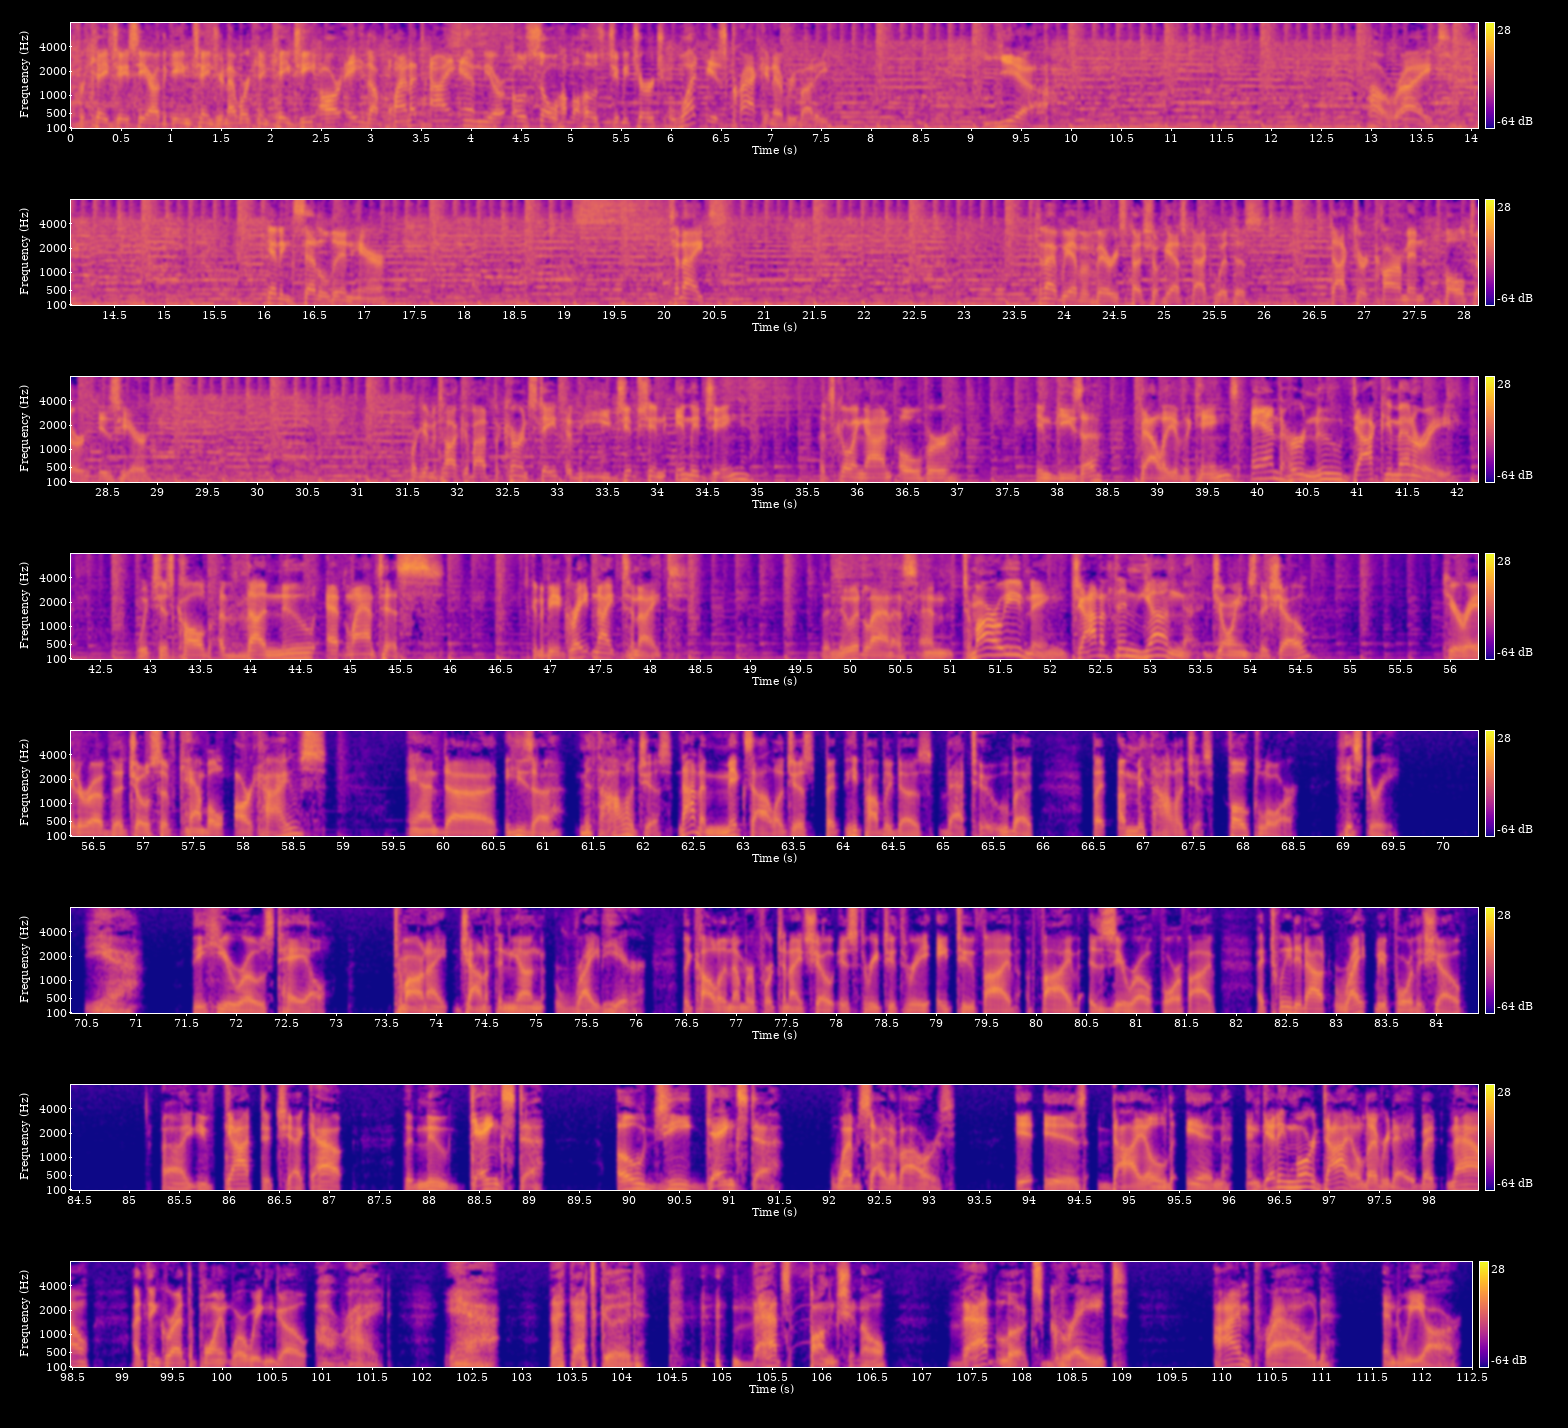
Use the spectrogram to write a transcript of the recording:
For KJCR, the Game Changer Network, and KGRA, the planet, I am your oh so humble host, Jimmy Church. What is cracking, everybody? Yeah. All right getting settled in here. Tonight, tonight we have a very special guest back with us. Dr. Carmen Boulter is here. We're going to talk about the current state of the Egyptian imaging that's going on over in Giza, Valley of the Kings, and her new documentary, which is called The New Atlantis going to be a great night tonight. The New Atlantis. And tomorrow evening, Jonathan Young joins the show, curator of the Joseph Campbell Archives. And uh, he's a mythologist, not a mixologist, but he probably does that too. But but a mythologist, folklore, history. Yeah, the hero's tale. Tomorrow night, Jonathan Young, right here the call in number for tonight's show is 323 825 5045. I tweeted out right before the show. Uh, you've got to check out the new Gangsta, OG Gangsta website of ours. It is dialed in and getting more dialed every day. But now I think we're at the point where we can go, all right, yeah, that that's good. That's functional. That looks great. I'm proud, and we are.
